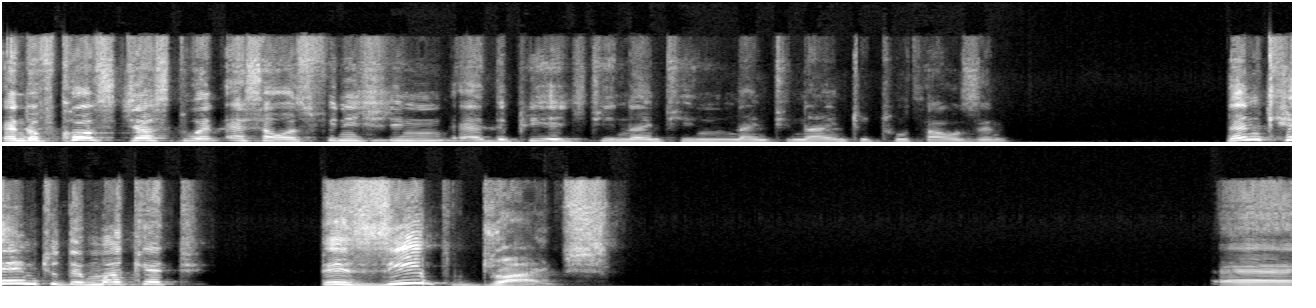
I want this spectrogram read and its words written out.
And of course, just when as I was finishing uh, the PhD 1999 to 2000, then came to the market the zip drives. Uh,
